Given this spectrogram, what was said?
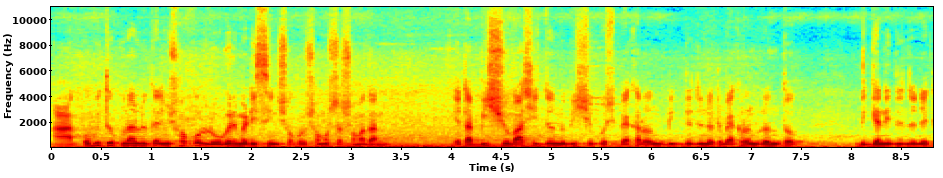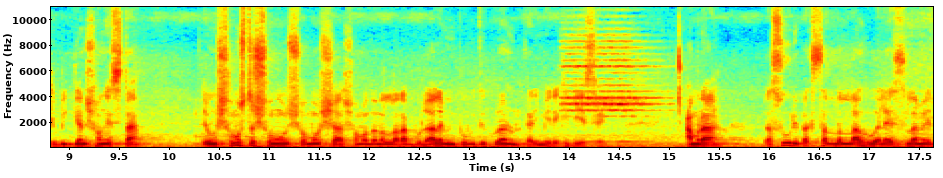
আর পবিত্র কুরআনুল সকল রোগের মেডিসিন সকল সমস্যার সমাধান, এটা বিশ্ববাসীর জন্য, বিশ্বকোষ ব্যাকরণবিদদের জন্য একটা ব্যাকরণ গ্রন্থ, বিজ্ঞানীদের জন্য একটা বিজ্ঞান সংস্থা এবং সমস্ত সম- সমস্যার সমাধান আল্লাহ রাব্বুল আলমিন পবিত্র কুরআনুল কারিমে রেখে দিয়েছে। আমরা রাসুল পাক সাল্লাহু আলাইসলামের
